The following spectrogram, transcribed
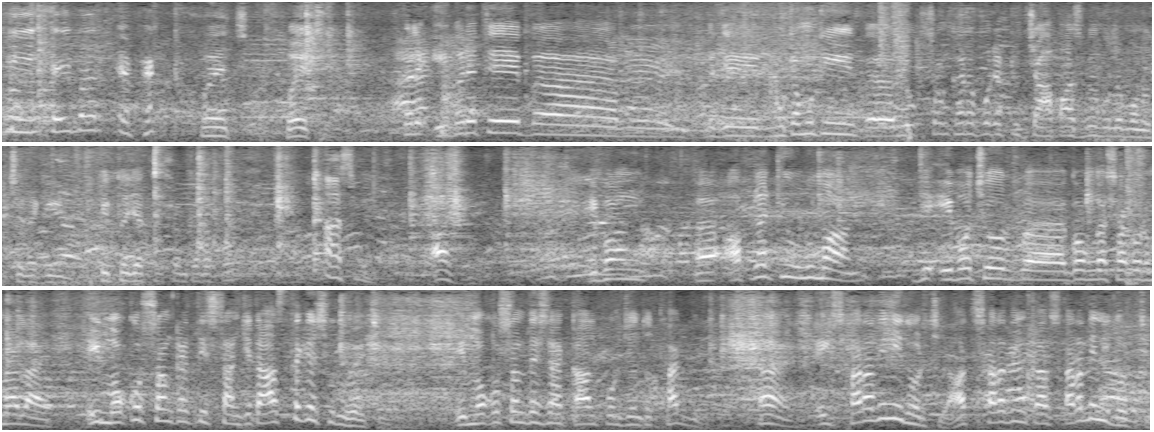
কি এইবার এফেক্ট হয়েছে। হয়েছে। তাহলে এবারেতে যে মোটামুটি লোক সংখ্যার ওপর একটু চাপ আসবে বলে মনে হচ্ছে নাকি? তীর্থযাত্রীর সংখ্যার ওপর আসবে। আসবে। এবং আপনার কি অনুমান যে এবছর গঙ্গাসাগর মেলায় এই মকর সংক্রান্তির স্থান যেটা আজ থেকে শুরু হয়েছে এই মকর সংক্রান্তির স্থান কাল পর্যন্ত থাকবে? হ্যাঁ এই সারাদিনই ধরছি আজ সারাদিন কাল সারাদিনই ধরছি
